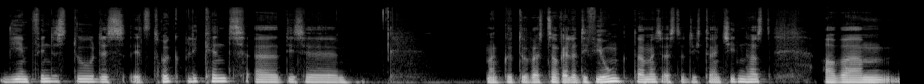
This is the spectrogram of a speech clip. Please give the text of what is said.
wie empfindest du das jetzt rückblickend, äh, diese man, gut, du warst noch relativ jung damals, als du dich da entschieden hast. Aber ähm,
